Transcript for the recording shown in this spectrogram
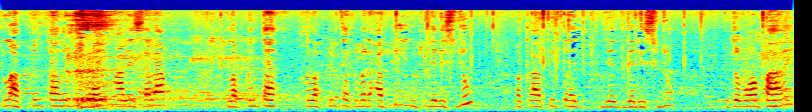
Allah perintah Nabi Ibrahim AS Allah perintah Allah perintah kepada api untuk jadi sejuk maka api telah jadi sejuk untuk berapa hari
